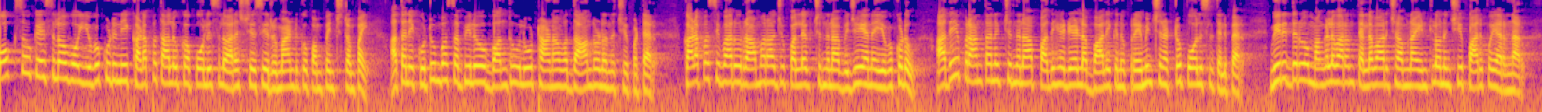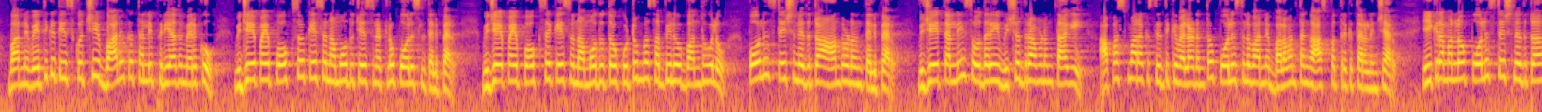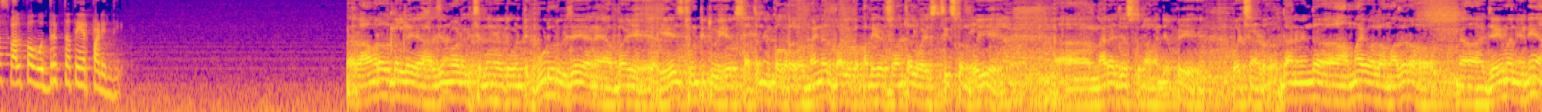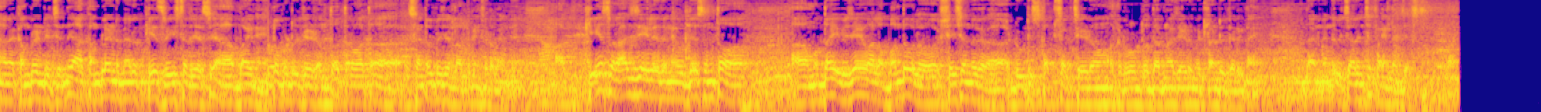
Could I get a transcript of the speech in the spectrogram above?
POCSO కేసులో ఓ యువకుడిని కడప తాలూకా పోలీసులు అరెస్ట్ చేసి రిమాండ్కు పంపించడంపై అతని కుటుంబ సభ్యులు బంధువులు ఠాణా వద్ద ఆందోళన చేపట్టారు. కడప శివారు రామరాజు పల్లెకు చెందిన విజయ్ అనే యువకుడు అదే ప్రాంతానికి చెందిన పదిహేడేళ్ళ బాలికను ప్రేమించినట్లు పోలీసులు తెలిపారు. వీరిద్దరూ మంగళవారం తెల్లవారుజామున ఇంట్లో నుంచి పారిపోయారన్నారు. వారిని వెతికి తీసుకొచ్చి బాలిక తల్లి ఫిర్యాదు మేరకు విజయ్పై పోక్సో కేసు నమోదు చేసినట్లు పోలీసులు తెలిపారు. విజయ్పై పోక్సో కేసు నమోదుతో కుటుంబ సభ్యులు బంధువులు పోలీస్ స్టేషన్ ఎదుట ఆందోళన తెలిపారు. విజయ్ తల్లి సోదరి విషద్రావణం తాగి అపస్మారక స్థితికి వెళ్ళడంతో పోలీసులు వారిని బలవంతంగా ఆసుపత్రికి తరలించారు. ఈ క్రమంలో పోలీస్ స్టేషన్ ఎదుట స్వల్ప ఉద్రిక్తత ఏర్పడింది. రామరాజుపల్లి అర్జున్వాడకు చెందినటువంటి గూడూరు విజయ్ అనే అబ్బాయి ఏజ్ ట్వంటీ టూ ఇయర్స్ అతను ఇంకొక మైనర్ బాలిక పదిహేడు సంవత్సరాల వయసు తీసుకొని పోయి మ్యారేజ్ చేసుకున్నామని చెప్పి వచ్చినాడు. దాని మీద ఆ అమ్మాయి వాళ్ళ మదర్ జయమణి అని ఆమె కంప్లైంట్ ఇచ్చింది. ఆ కంప్లైంట్ మేరకు కేసు రిజిస్టర్ చేసి ఆ అబ్బాయిని ఫోటోపట్టు చేయడంతో తర్వాత సెంట్రల్ ప్రిజన్లో అప్పగించడం అయింది. ఆ కేసు రాజీ చేయలేదనే ఉద్దేశంతో ముద్దాయి విజయ్ వాళ్ళ బంధువులు స్టేషన్ దగ్గర డ్యూటీస్ కబ్స్ట్రక్ట్ చేయడం అక్కడ రోడ్లో ధర్నా చేయడం ఇట్లాంటివి జరిగినాయి. దాని మీద విచారించి ఫైనలైజ్ చేస్తాం.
